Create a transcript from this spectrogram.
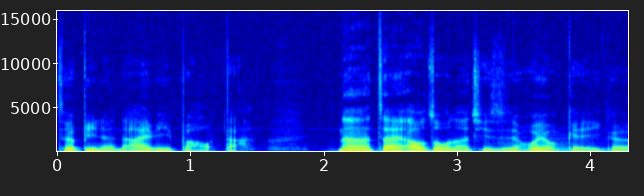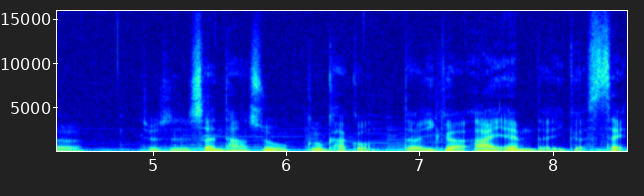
这个病人的 IV 不好打。那在澳洲呢，其实会有给一个就是升糖素 glucagon 的一个 IM 的一个 set。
